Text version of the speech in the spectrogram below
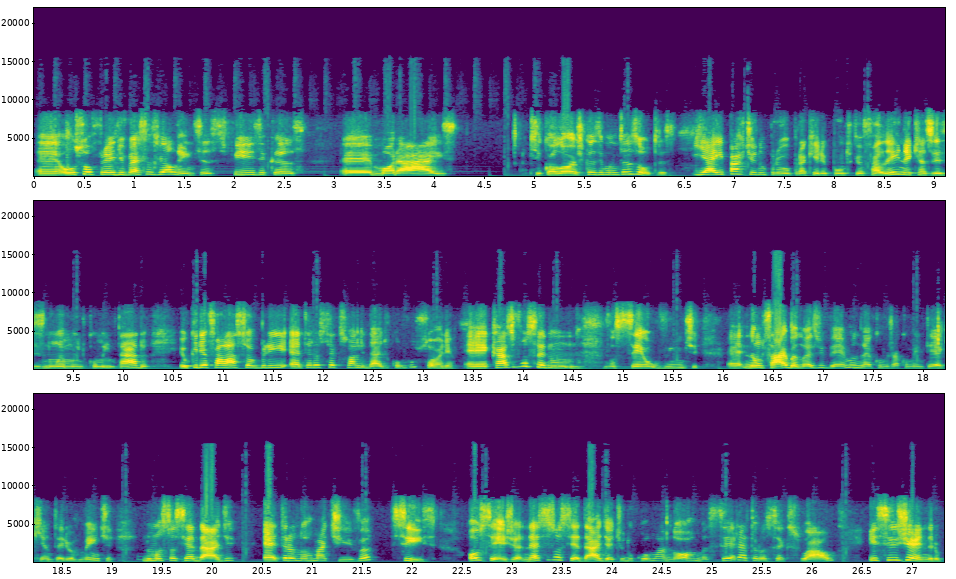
é, ou sofrer diversas violências físicas, é, morais, psicológicas e muitas outras. E aí, partindo para aquele ponto que eu falei, né, que às vezes não é muito comentado, eu queria falar sobre heterossexualidade compulsória. É, caso você não, você ouvinte, é, não saiba, nós vivemos, né, como já comentei aqui anteriormente, numa sociedade heteronormativa cis. Ou seja, nessa sociedade é tido como a norma ser heterossexual e cisgênero.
